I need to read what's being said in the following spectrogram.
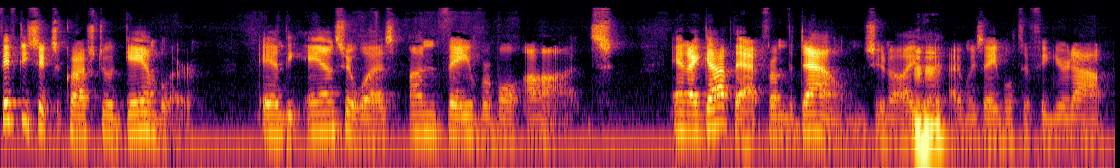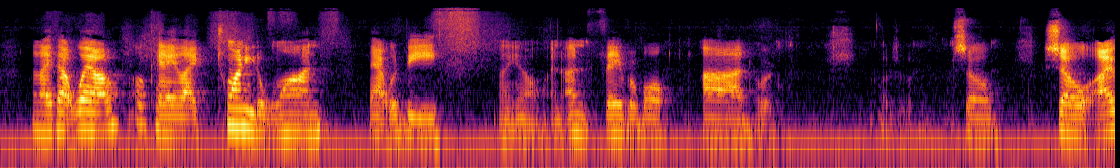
56 across to a gambler. And the answer was unfavorable odds. And I got that from the downs, you know, I, Mhm. I, I was able to figure it out. And I thought, well, okay, like 20 to 1, that would be, uh, you know, an unfavorable odd or so so I,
